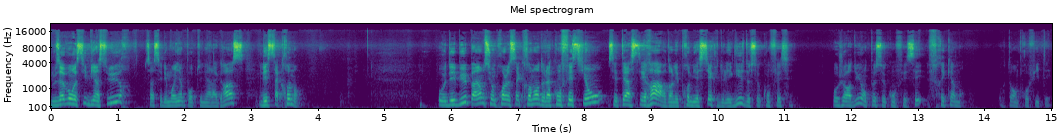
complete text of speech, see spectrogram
Nous avons aussi, bien sûr, ça c'est les moyens pour obtenir la grâce, les sacrements. Au début, par exemple, si on prend le sacrement de la confession, c'était assez rare dans les premiers siècles de l'Église de se confesser. Aujourd'hui, on peut se confesser fréquemment. Autant en profiter.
